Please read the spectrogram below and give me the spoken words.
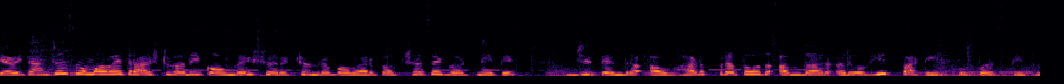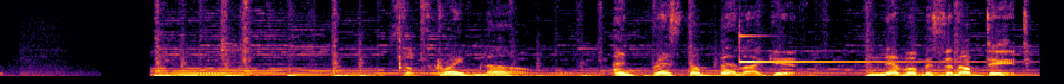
यावेळी त्यांच्या समवेत राष्ट्रवादी काँग्रेस शरदचंद्र पवार पक्षाचे गटनेते जितेंद्र आव्हाड प्रतोद आमदार रोहित पाटील उपस्थित होते. Subscribe now and press the bell icon never miss an update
